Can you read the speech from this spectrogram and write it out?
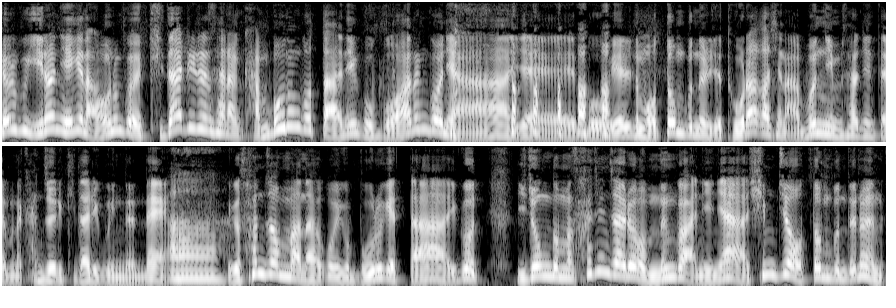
결국 이런 얘기 나오는 거예요. 기다리는 사람 간 보는 것도 아니고 뭐 하는 거냐. 예, 뭐 예를 들면 어떤 분들 이제 돌아가신 아버님 사진 때문에 간절히 기다리고 있는데 아. 이거 선전만 하고 이거 모르겠다. 이거 이 정도면 사진 자료 없는 거 아니냐. 심지어 어떤 분들은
